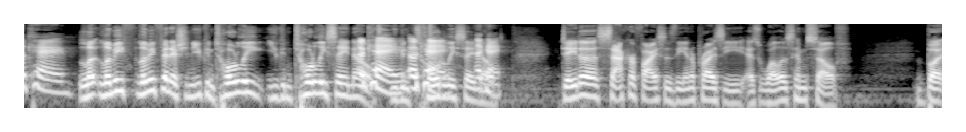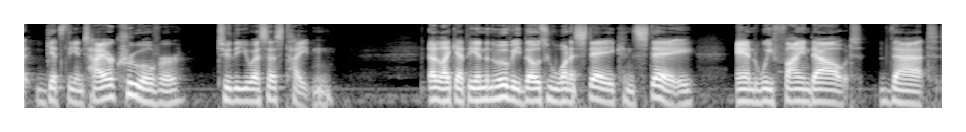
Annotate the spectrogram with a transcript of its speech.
okay. let, let me let me finish, and you can totally you can totally say no. Okay, you can okay, totally say no. Data sacrifices the Enterprise E as well as himself, but gets the entire crew over to the USS Titan. And like at the end of the movie, those who want to stay can stay, and we find out that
